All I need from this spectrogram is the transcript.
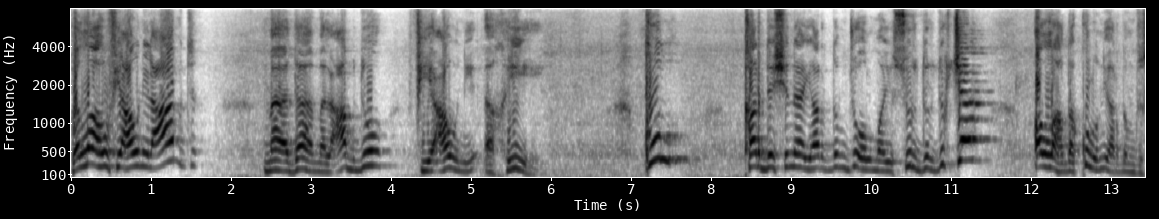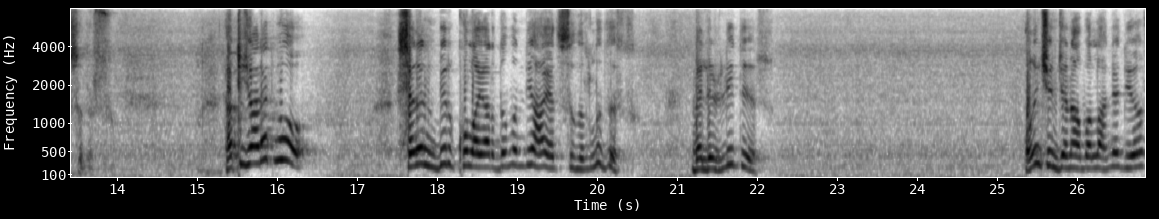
Vallahu fi aunil abd ma dama'l abdu fi auni ahihi. Kul kardeşine yardımcı olmayı sürdürdükçe Allah da kulun yardımcısıdır. Ya ticaret bu. Senin bir kula yardımın nihayet sınırlıdır. Belirlidir. Onun için Cenab-ı Allah ne diyor?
